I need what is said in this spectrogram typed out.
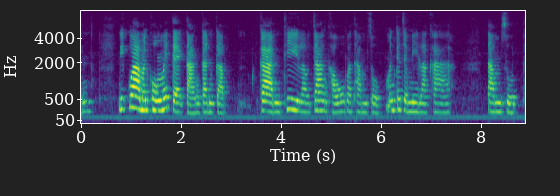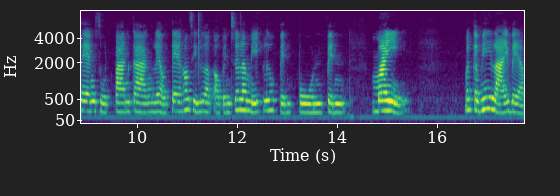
นนิกว่ามันคงไม่แตกต่างกันกับการที่เราจ้างเขามาทำศพมันก็จะมีราคา ต่ำสุดแพงสุดปานกลาง แล้วแต่เฮาสิเลือกเอาเป็นเซรามิกหรือเป็นปูนเป็นไม้มันก็มีหลายแบบ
